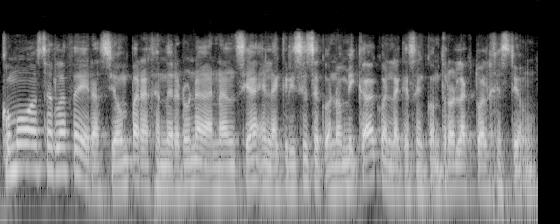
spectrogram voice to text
¿Cómo va a ser la federación para generar una ganancia en la crisis económica con la que se encontró la actual gestión?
